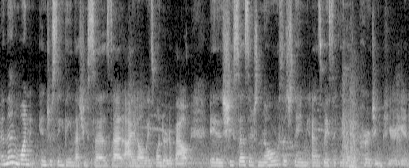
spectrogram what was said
And then one interesting thing that she says that I had always wondered about is she says there's no such thing as basically like a purging period.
